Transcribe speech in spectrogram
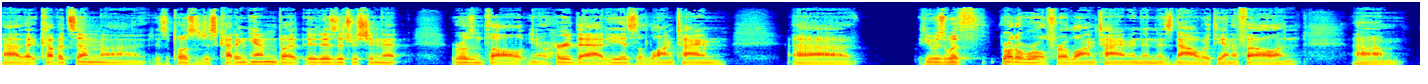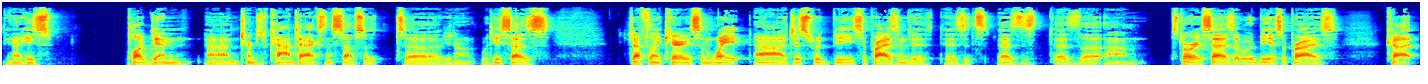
uh, that covets him, uh, as opposed to just cutting him. But it is interesting that Rosenthal, you know, heard that he is a long time. Uh, he was with Roto World for a long time, and then is now with the NFL, and um, you know he's plugged in uh, in terms of contacts and stuff. So, you know, what he says definitely carries some weight. Uh, it just would be surprising to, as it's, as, as the, um, story says, it would be a surprise cut,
